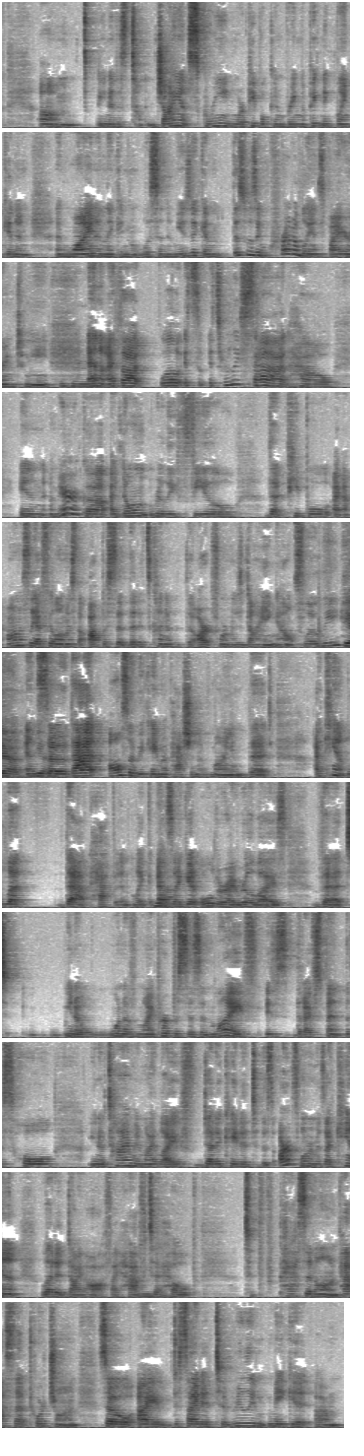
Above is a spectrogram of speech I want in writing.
um, you know, this t- giant screen where people can bring a picnic blanket and, and wine and they can listen to music. And this was incredibly inspiring to me. Mm-hmm. And I thought, well, it's, it's really sad how in America I don't really feel that people I, honestly i feel almost the opposite that it's kind of the art form is dying out slowly yeah and yeah. so that also became a passion of mine that i can't let that happen. Like yeah. as I get older, I realize that you know one of my purposes in life is that I've spent this whole you know time in my life dedicated to this art form is I can't let it die off. I have mm. to help to pass it on, pass that torch on. So I decided to really make it um,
